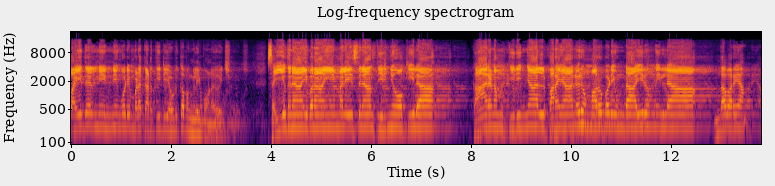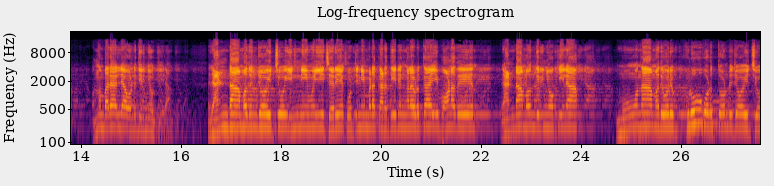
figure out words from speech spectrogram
പൈതലിനെ ഇനിയും കൂടി ഇവിടെ കടത്തിയിട്ട് എവിടുക്ക പങ്കളിൽ പോണത് ചോദിച്ചു. സയ്യിദന ഇബ്രാഹിം അലൈഹി ഇസ്ലാം തിരിഞ്ഞു നോക്കിയില്ല. കാരണം തിരിഞ്ഞാൽ പറയാനൊരു മറുപടി ഉണ്ടായിരുന്നില്ല. എന്താ പറയാ? ഒന്നും പറയാനില്ല അതുകൊണ്ട് തിരിഞ്ഞു നോക്കിയില്ല. രണ്ടാമതും ചോദിച്ചു ഇനിയും ഈ ചെറിയ കുട്ടിനെയും ഇവിടെ കടത്തിയിട്ട് നിങ്ങൾ എവിടേക്കായി പോണത്? രണ്ടാമതും തിരിഞ്ഞു നോക്കിയില്ല. മൂന്നാമത് ഒരു ക്ലൂ കൊടുത്തുകൊണ്ട് ചോദിച്ചു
